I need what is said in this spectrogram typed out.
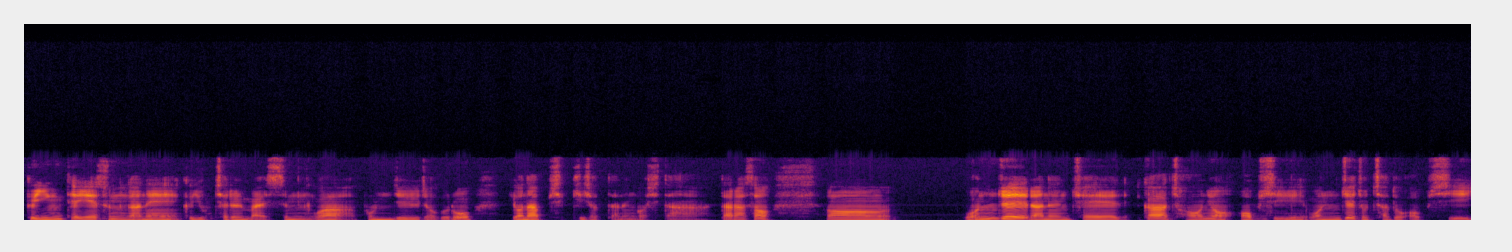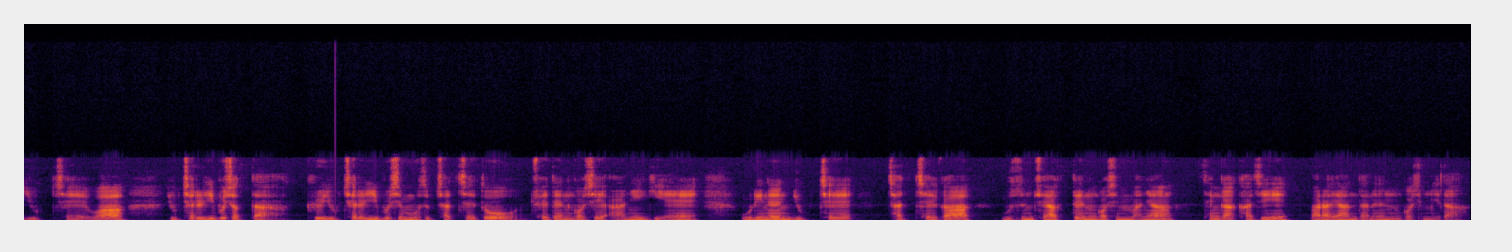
그 잉태의 순간에 그 육체를 말씀과 본질적으로 연합시키셨다는 것이다. 따라서 어, 원죄라는 죄가 전혀 없이 원죄조차도 없이 육체와 육체를 입으셨다. 그 육체를 입으신 모습 자체도 죄된 것이 아니기에 우리는 육체 자체가 무슨 죄악된 것인 마냥 생각하지 말아야 한다는 것입니다.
